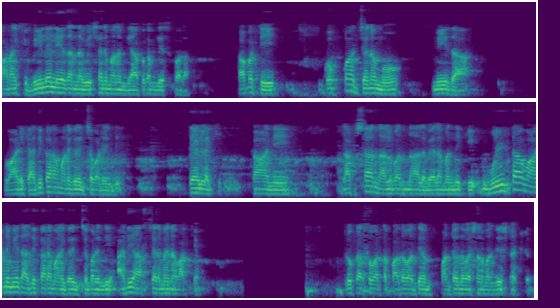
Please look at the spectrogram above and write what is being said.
కావడానికి వీలే లేదన్న విషయాన్ని మనం జ్ఞాపకం చేసుకోవాలి? కాబట్టి గొప్ప జనము మీద వాడికి అధికారం అనుగ్రహించబడింది తేళ్ళకి. కానీ లక్ష మందికి ఉల్టా వాణి మీద అధికారం అనుగ్రహించబడింది. అది ఆశ్చర్యమైన వాక్యం. లూకాసు వార్త పదవ అధ్యాయం పంతొమ్మిది వర్షాలు మనం చూసినట్లు.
